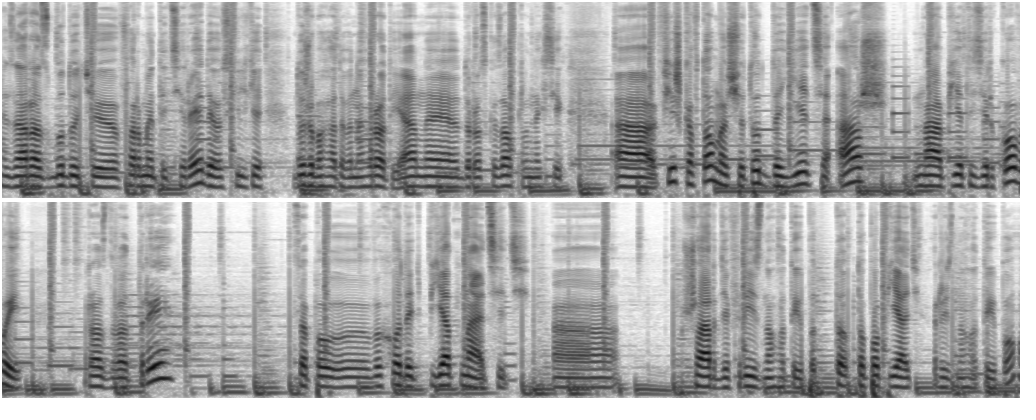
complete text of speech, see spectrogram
зараз будуть е, фармити ці рейди, оскільки дуже багато винагород. Я не дорозказав про них всіх. Фішка в тому, що тут дається аж на п'ятизірковий. Раз, два, три. Це виходить 15 а, шардів різного типу, тобто по 5 різного типу.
